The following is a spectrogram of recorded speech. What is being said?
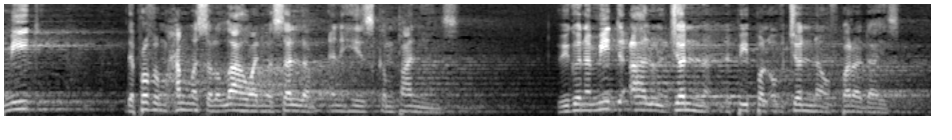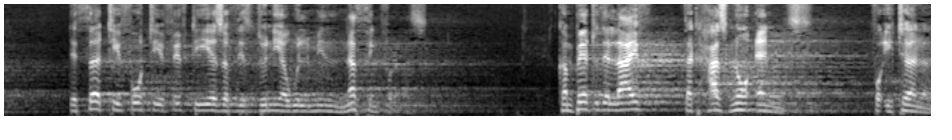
meet the Prophet Muhammad sallallahu alaihi wasallam and his companions. We're going to meet the Ahlul Jannah, the people of Jannah of paradise. The 30, 40, 50 years of this dunya will mean nothing for us compared to the life that has no ends for eternal.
